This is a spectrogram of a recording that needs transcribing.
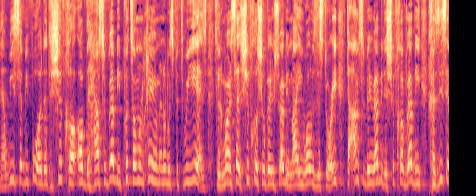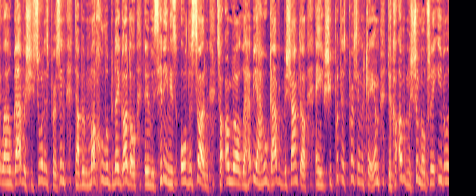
Now, we said before that the Shifcha of the house of Rebbe put someone Chayim, and it was for three years. So the Gemara says, Shifcha shall bear Rebbe. Mai, what was the story? The Amsar Bei Rebbe, the Shifcha of Rebbe, Chazise Lahu Gavra, she saw this person, that he was hitting his oldest son. So Amr Lehebi Hahu Gavra B'Shamta, and she put this person in Chayim, the Ka'av Meshumel for the evil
